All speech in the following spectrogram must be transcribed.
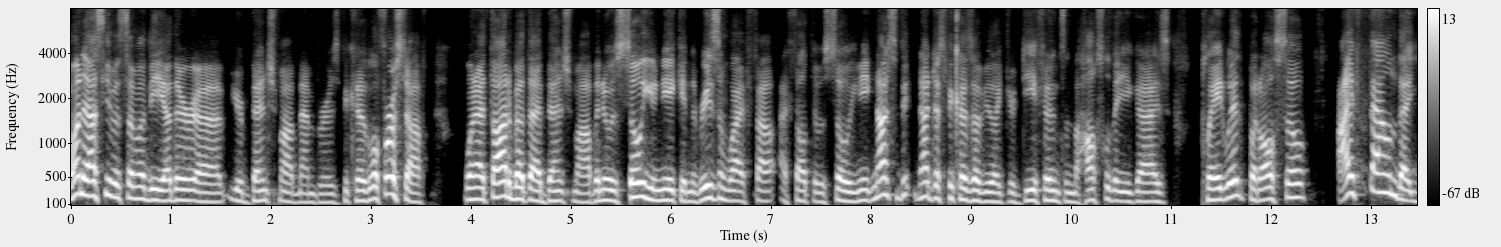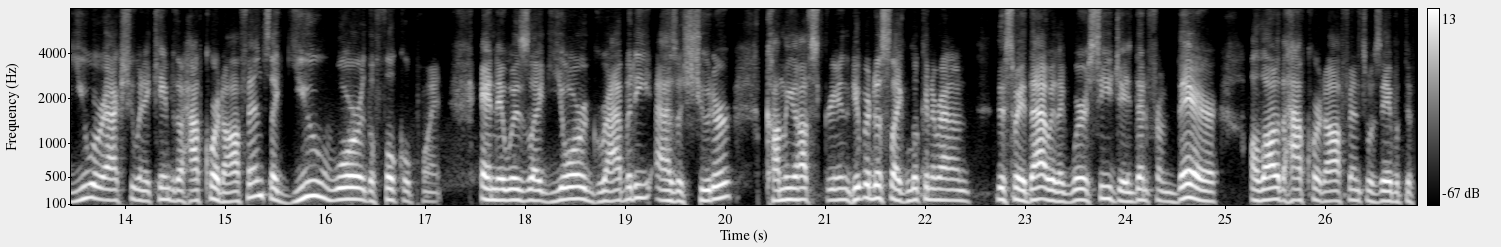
I want to ask you about some of the other uh, your bench mob members because, well, first off, when I thought about that bench mob, and it was so unique, and the reason why I felt I felt it was so unique, not not just because of like your defense and the hustle that you guys played with, but also I found that you were actually when it came to the half court offense, like you were the focal point, and it was like your gravity as a shooter coming off screen. People are just like looking around this way, that way, like where's CJ? And then from there, a lot of the half court offense was able to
